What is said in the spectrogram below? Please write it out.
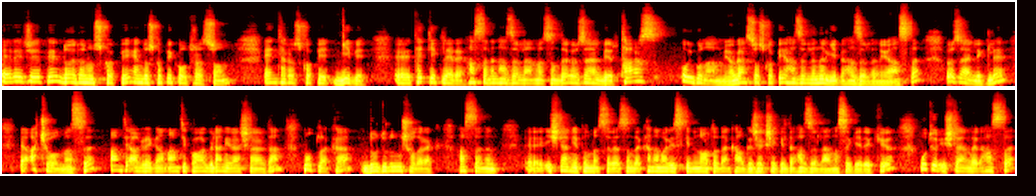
ERCP, duodenoskopi, endoskopik ultrason, enteroskopi gibi e, tetkiklere hastanın hazırlanmasında özel bir tarz uygulanmıyor. Gastroskopiye hazırlanır gibi hazırlanıyor hasta. Özellikle e, aç olması antiagregan, antikoagülan ilaçlardan mutlaka durdurulmuş olarak hastanın e, işlem yapılması sırasında kanama riskinin ortadan kalkacak şekilde hazırlanması gerekiyor. Bu tür işlemleri hasta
